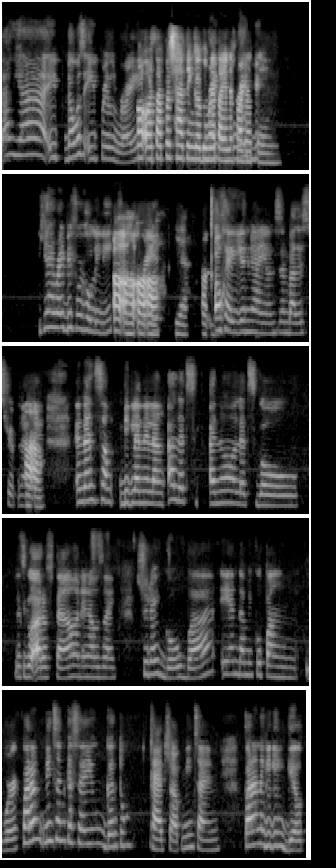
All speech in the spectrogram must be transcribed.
Oh, yeah. That was April, right? Oo, tapos hating gabi right, na tayo nakarating. Right be- yeah, right before Holy Week. Oo, oo, oo. Yeah. Uh-uh. Okay, yun nga yun. Zambales trip na. Uh-uh. And then some bigla na lang, ah, let's ano, let's go let's go out of town. And I was like, should I go ba? Eh, ang dami ko pang work. Parang minsan kasi yung gantong catch up, minsan parang nagiging guilt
